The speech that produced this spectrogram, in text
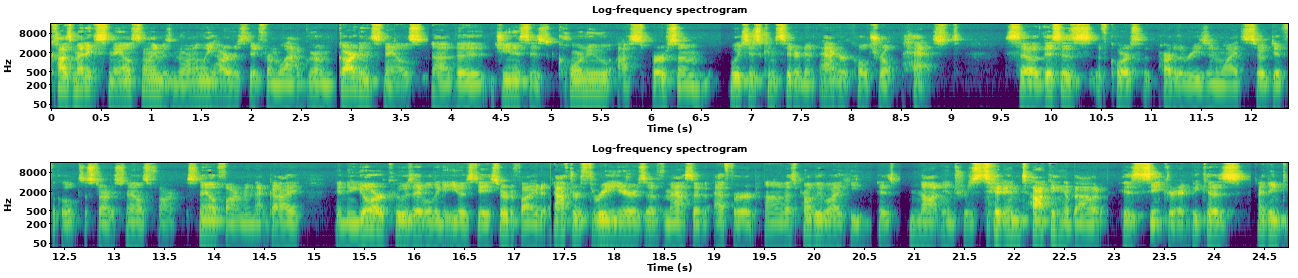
Cosmetic snail slime is normally harvested from lab grown garden snails. Uh, the genus is Cornu aspersum, which is considered an agricultural pest. So, this is, of course, part of the reason why it's so difficult to start a snails farm, snail farm. And that guy in New York who was able to get USDA certified after three years of massive effort. Uh, that's probably why he is not interested in talking about his secret because I think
